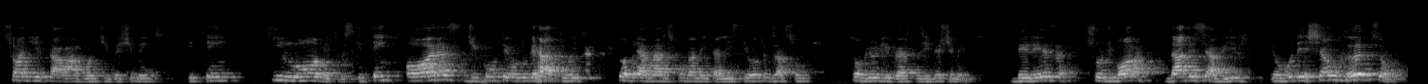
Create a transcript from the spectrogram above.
Só digitar lá Avante Investimentos, que tem quilômetros, que tem horas de conteúdo gratuito sobre análise fundamentalista e outros assuntos sobre o universo dos investimentos. Beleza? Show de bola? Dado esse aviso, eu vou deixar o Hudson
